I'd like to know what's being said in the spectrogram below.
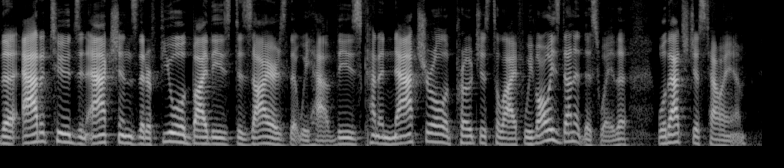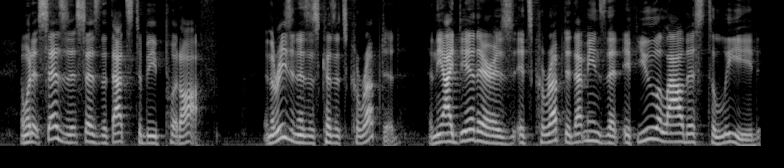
The attitudes and actions that are fueled by these desires that we have, these kind of natural approaches to life. We've always done it this way. The well that's just how I am. And what it says is it says that that's to be put off. And the reason is is because it's corrupted. And the idea there is it's corrupted. That means that if you allow this to lead,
